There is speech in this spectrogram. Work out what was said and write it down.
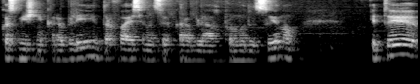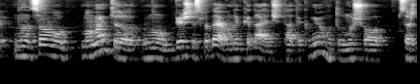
космічні кораблі, інтерфейси на цих кораблях, про медицину. І ти ну, на цьому моменті ну, більшість людей вони кидають читати книгу, тому що це ж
